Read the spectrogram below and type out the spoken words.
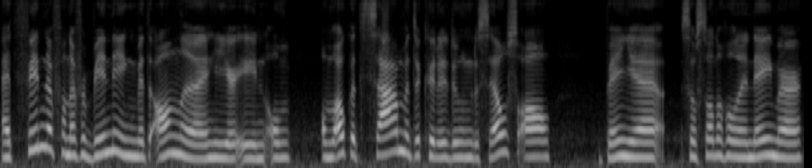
Het vinden van een verbinding met anderen hierin. Om, om ook het samen te kunnen doen. Dus zelfs al ben je zelfstandig ondernemer.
